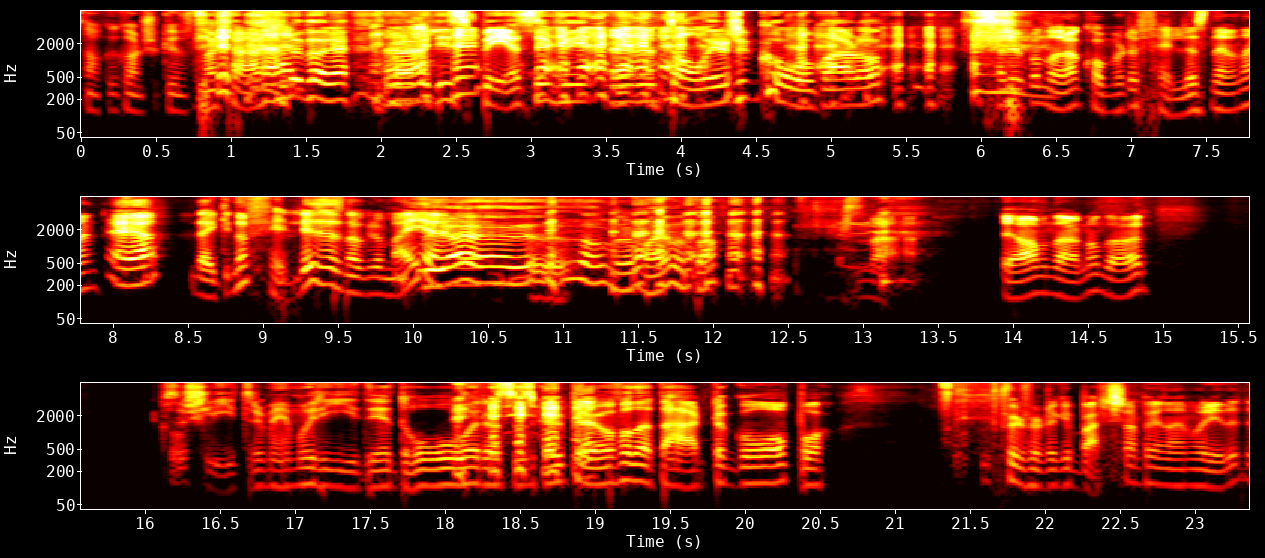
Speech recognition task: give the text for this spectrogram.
Snakker kanskje kun for meg sjæl her. Det bare, det var veldig spesifikke detaljer som kom opp her nå. Jeg lurer på når han kommer til fellesnevneren. Ja, Det er ikke noe felles, jeg snakker om meg. Ja, jeg. ja, ja, det handler om meg, dette. Nei. Ja, men det er noe der. Så sliter du med hemoroider i et år, og så skal du prøve å få dette her til å gå opp. Og Fullførte du ikke bacheloren pga. hemoroider?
